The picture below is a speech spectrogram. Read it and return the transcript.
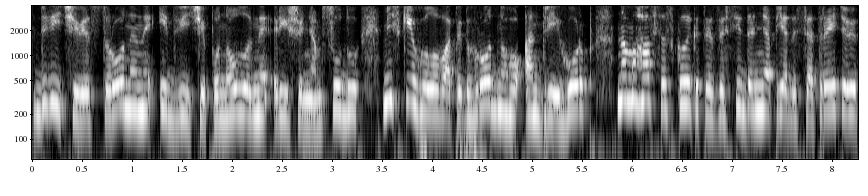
Двічі відсторонений і двічі поновлений рішенням суду. Міський голова Підгородного Андрій Горб намагався скликати засідання 53-ї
